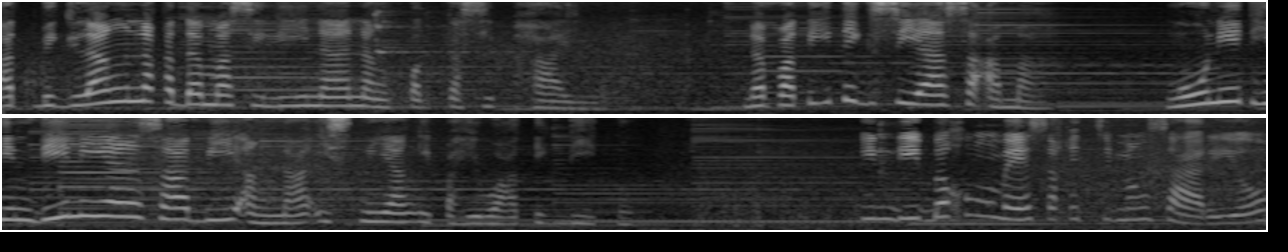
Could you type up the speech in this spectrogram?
At biglang nakadama si Lina ng pagkasiphay. Napatitig siya sa ama, ngunit hindi niya nasabi ang nais niyang ipahiwatig dito. Hindi ba kung may sakit si Mang Saryo,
